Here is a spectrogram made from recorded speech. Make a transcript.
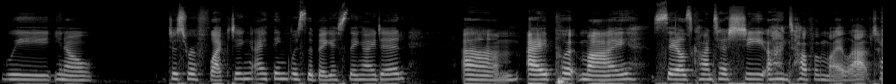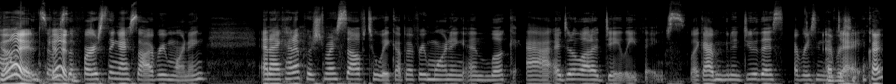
we, you know, just reflecting, I think, was the biggest thing I did. Um, I put my sales contest sheet on top of my laptop. Good, And so it was the first thing I saw every morning. And I kind of pushed myself to wake up every morning and look at, I did a lot of daily things. Like, I'm going to do this every single Every day. okay.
